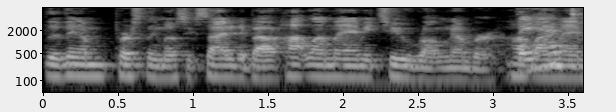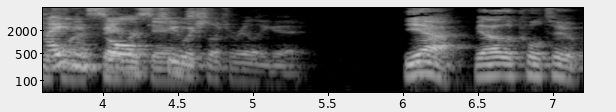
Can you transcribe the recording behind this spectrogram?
the thing I'm personally most excited about, Hotline Miami 2, wrong number. Hotline They had Miami is one of my Titan Souls too, which looked really good. Yeah, yeah, that looked cool too.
